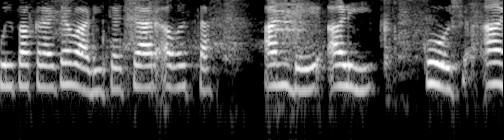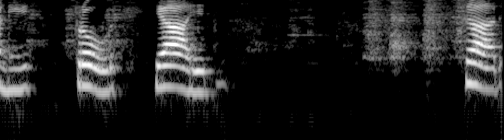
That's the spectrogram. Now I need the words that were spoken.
फुलपाखराच्या वाढीच्या चार अवस्था अंडे अळी कोश आणि प्रौढ या आहेत. चार.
